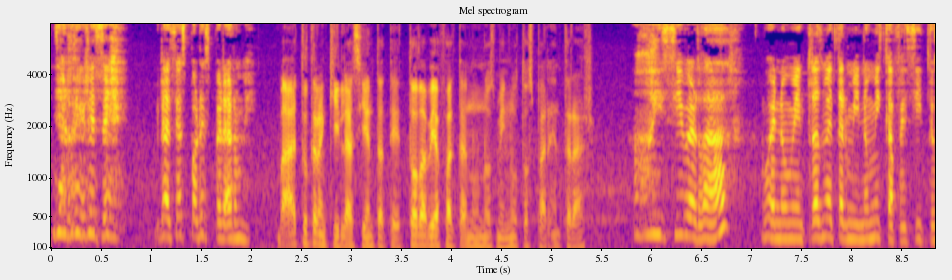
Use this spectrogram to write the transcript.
Ya regresé. Gracias por esperarme. Va, tú tranquila, siéntate, todavía faltan unos minutos para entrar. Ay, sí, ¿verdad? Bueno, mientras me termino mi cafecito.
